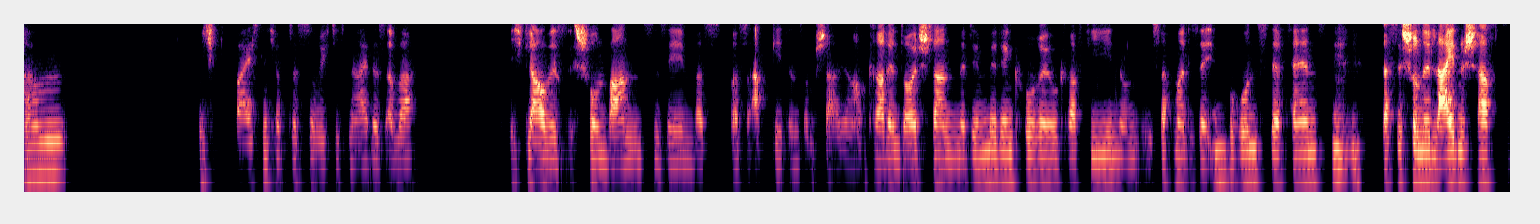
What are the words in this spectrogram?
Ähm, ich weiß nicht, ob das so richtig Neid ist, aber ich glaube, es ist schon Wahnsinn zu sehen, was, was abgeht in so einem Stadion. Auch gerade in Deutschland mit den, mit den Choreografien und ich sag mal, dieser Inbrunst der Fans. Mhm. Das ist schon eine Leidenschaft,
